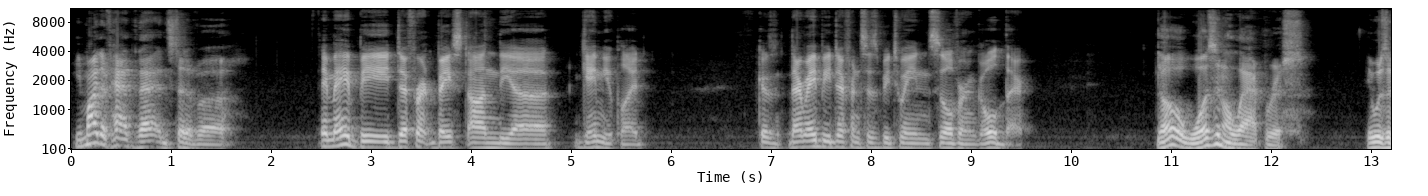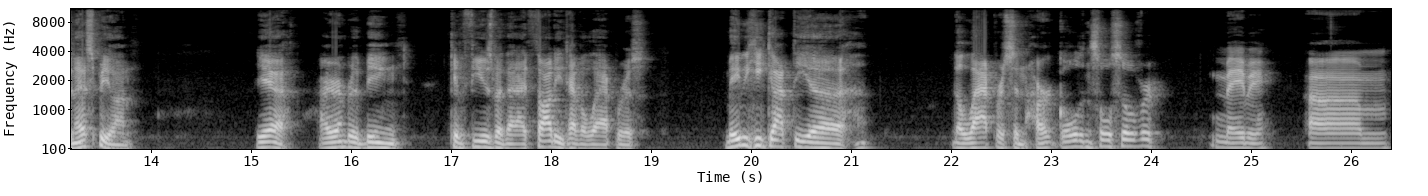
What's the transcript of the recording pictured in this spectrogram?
He might have had that instead of a. It may be different based on the uh, game you played. Because there may be differences between silver and gold there. No, it wasn't a Lapras. It was an Espeon. Yeah, I remember being confused by that. I thought he'd have a Lapras. Maybe he got the uh, the Lapras in Heart Gold and Soul Silver. Maybe. Um,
